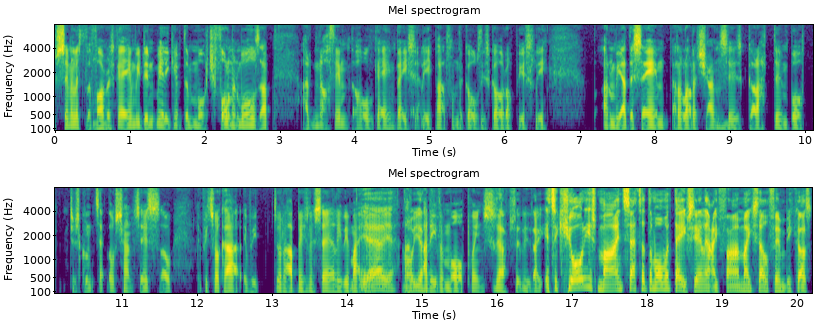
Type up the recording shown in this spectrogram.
similar to the mm. Forest game. We didn't really give them much. Fulham and Wolves had, had nothing the whole game basically, apart from the goals they scored, obviously. And we had the same, had a lot of chances, mm. got at them, but just couldn't take those chances. So if we took our, if we done our business early, we might Yeah, yeah. have Oh, had, yeah. had even more points. You're absolutely right. It's a curious mindset at the moment, Dave. Certainly, I find myself in because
